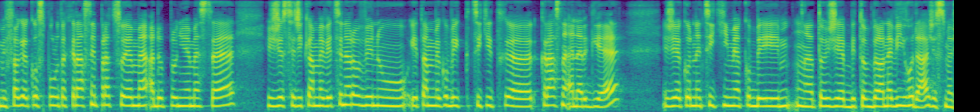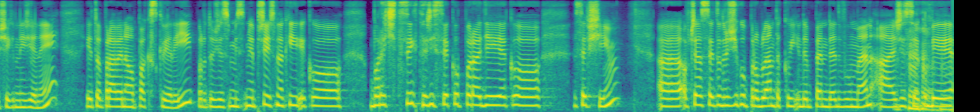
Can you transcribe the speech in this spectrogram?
My fakt jako spolu tak krásně pracujeme a doplňujeme se, že si říkáme věci na rovinu, je tam jakoby cítit eh, krásné energie že jako necítím jakoby mm, to, že by to byla nevýhoda, že jsme všechny ženy. Je to právě naopak skvělý, protože jsme, my přijeli jsme takový jako borečci, kteří si jako poradí jako se vším. Uh, občas je to trošičku problém, takový independent woman a že si jakoby,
